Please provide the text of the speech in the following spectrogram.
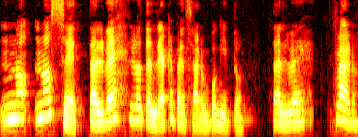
no, no sé, tal vez lo tendría que pensar un poquito. Tal vez, Claro,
